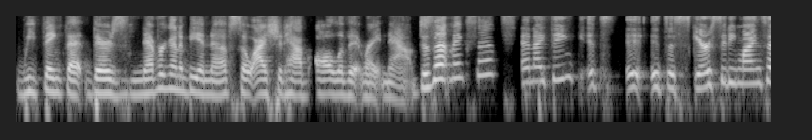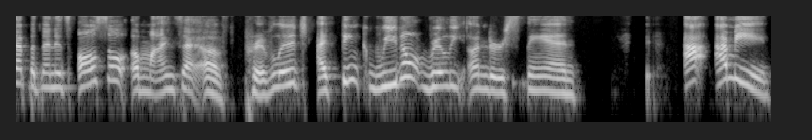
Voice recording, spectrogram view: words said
we think that there's never going to be enough so i should have all of it right now does that make sense and I think it's it, it's a scarcity mindset, but then it's also a mindset of privilege. I think we don't really understand. I I mean,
